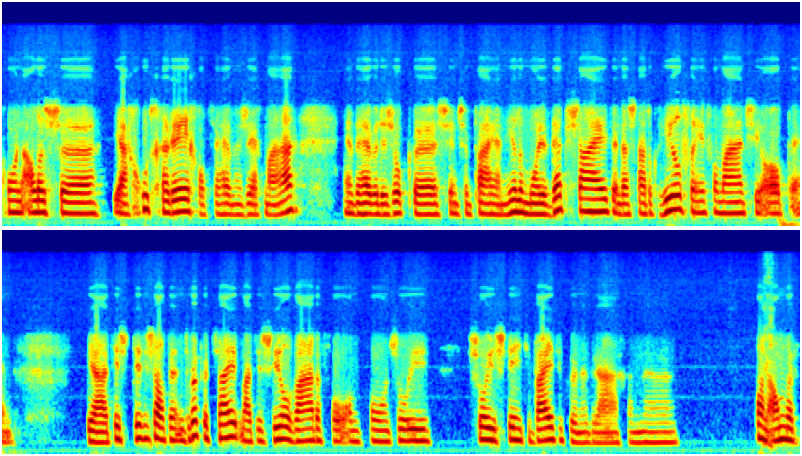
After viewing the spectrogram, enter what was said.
gewoon alles eh, ja, goed geregeld te hebben, zeg maar. En we hebben dus ook eh, sinds een paar jaar een hele mooie website en daar staat ook heel veel informatie op. En ja, het is, dit is altijd een drukke tijd, maar het is heel waardevol om gewoon zo je, zo je steentje bij te kunnen dragen. eh van ander.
